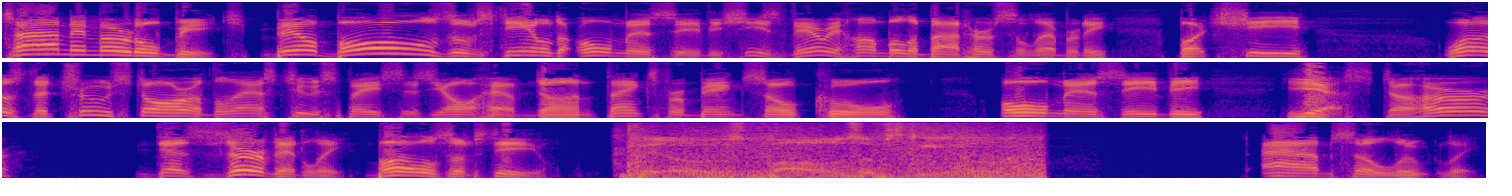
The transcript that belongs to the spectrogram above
Time in Myrtle Beach. Bill Balls of Steel to Ole Miss Evie. She's very humble about her celebrity, but she was the true star of the last two spaces y'all have done. Thanks for being so cool. Ole Miss Evie. Yes, to her, deservedly, Balls of Steel. Bill's Balls of Steel. Absolutely.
